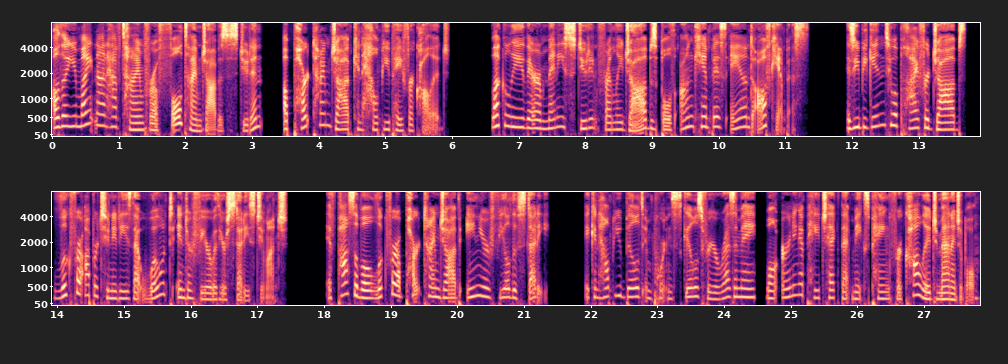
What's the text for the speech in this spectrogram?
Although you might not have time for a full time job as a student, a part time job can help you pay for college. Luckily, there are many student friendly jobs both on campus and off campus. As you begin to apply for jobs, look for opportunities that won't interfere with your studies too much. If possible, look for a part time job in your field of study. It can help you build important skills for your resume while earning a paycheck that makes paying for college manageable.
